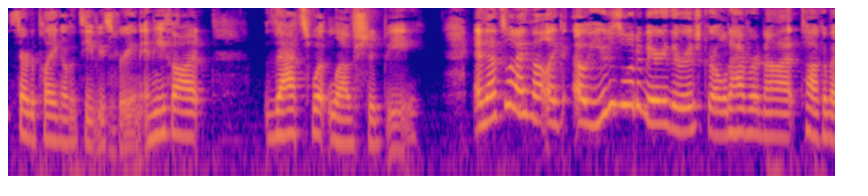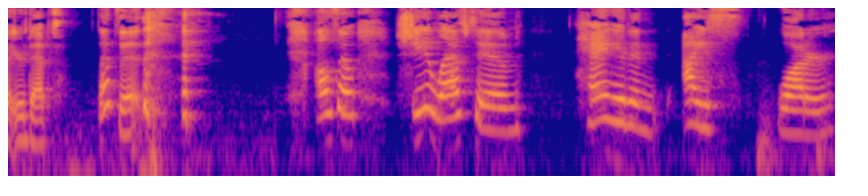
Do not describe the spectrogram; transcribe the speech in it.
started playing on the TV screen, and he thought that's what love should be. And that's what I thought like, oh, you just want to marry the rich girl and have her not talk about your debt. That's it. also, she left him hanging in ice water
